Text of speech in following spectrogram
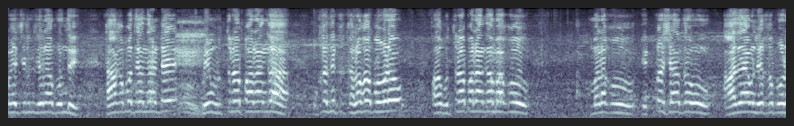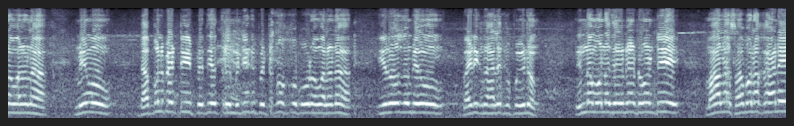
పైసలకు జనాభా ఉంది. కాకపోతే ఏంటంటే మేము వృత్తులపరంగా ఒక దిక్కు కలవకపోవడం ఆ వృత్తుల పరంగా మాకు మనకు ఎక్కువ శాతం ఆదాయం లేకపోవడం వలన మేము డబ్బులు పెట్టి పెద్ద ఎత్తున మీటింగ్ పెట్టుకోకపోవడం వలన ఈరోజు మేము బయటికి రాలేకపోయినాం. నిన్న మొన్న జరిగినటువంటి మాల సభలో కానీ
